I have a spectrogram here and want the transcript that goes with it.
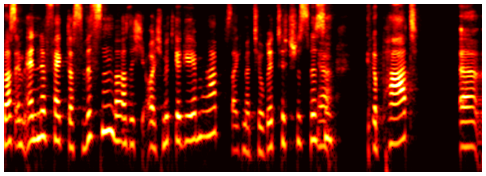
du hast im Endeffekt das Wissen, was ich euch mitgegeben habe, sag ich mal, theoretisches Wissen, ja. gepaart äh,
